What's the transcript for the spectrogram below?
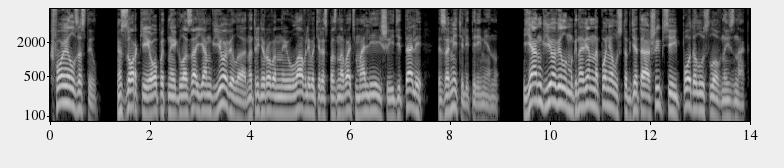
Фойл застыл. Зоркие опытные глаза Янг Йовела, натренированные улавливать и распознавать малейшие детали, заметили перемену. Янг Йовел мгновенно понял, что где-то ошибся и подал условный знак.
